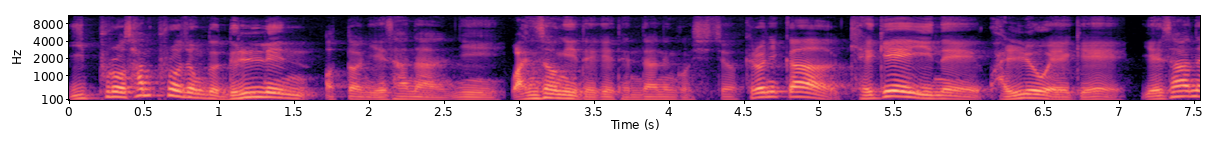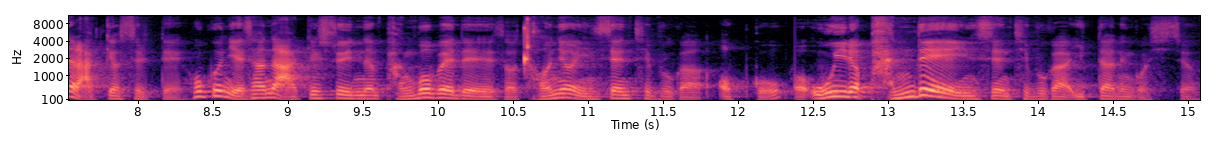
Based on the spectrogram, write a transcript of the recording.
2% 3% 정도 늘린 어떤 예산안이 완성이 되게 된다는 것이죠. 그러니까 개개인의 관료에게 예산을 아꼈을 때 혹은 예산을 아낄 수 있는 방법에 대해서 전혀 인센티브가 없고 어, 오히려 반대의 인센티브가 있다는 것이죠.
